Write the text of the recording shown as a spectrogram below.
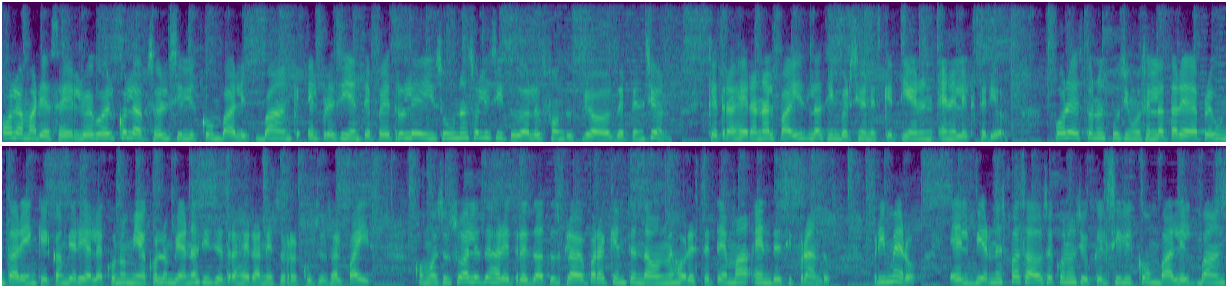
Hola, María C. Luego del colapso del Silicon Valley Bank, el presidente Petro le hizo una solicitud a los fondos privados de pensión que trajeran al país las inversiones que tienen en el exterior. Por esto nos pusimos en la tarea de preguntar en qué cambiaría la economía colombiana si se trajeran esos recursos al país. Como es usual, les dejaré tres datos clave para que entendamos mejor este tema en Descifrando. Primero, el viernes pasado se conoció que el Silicon Valley Bank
